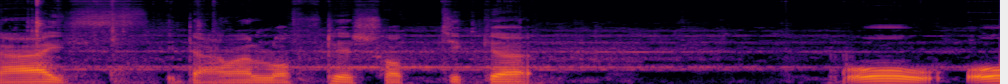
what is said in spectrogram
guys এটা আমার লফটের সবচেয়ে ও ও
